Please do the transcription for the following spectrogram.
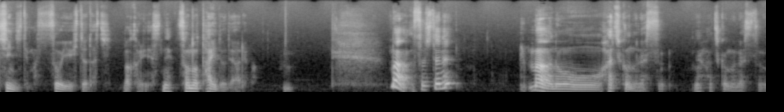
信じてます。そういう人たちばかりですね。その態度であれば。うん、まあそしてねまああの8個のレッスン、ね、8個のレッスンを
